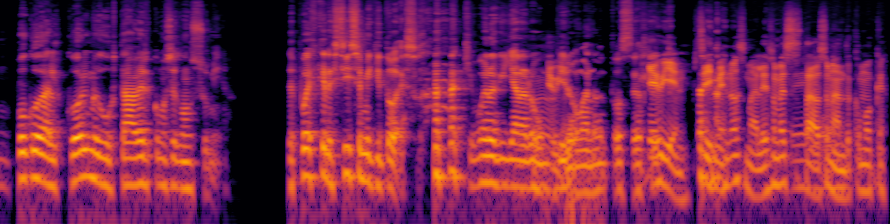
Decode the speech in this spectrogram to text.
un poco de alcohol me gustaba ver cómo se consumía. Después crecí y se me quitó eso. Qué bueno que ya no era un pirómano, entonces. Qué bien, sí, menos mal. Eso me estaba sonando como que.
